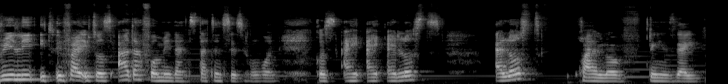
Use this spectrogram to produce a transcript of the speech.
really. It in fact it was harder for me than starting season one because I, I I lost I lost quite a lot of things like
